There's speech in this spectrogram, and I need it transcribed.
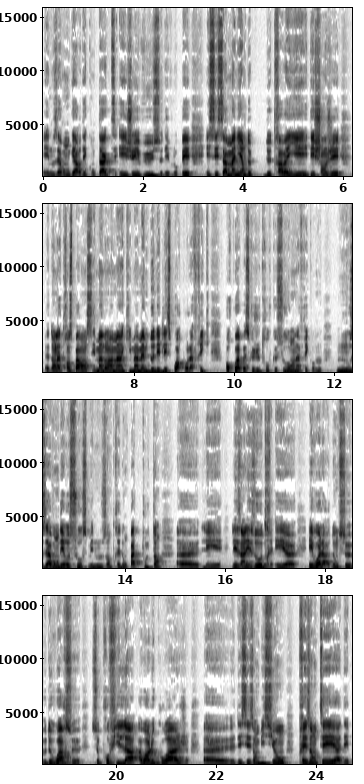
et nous avons gardé contact et j'ai vu se développer. Et c'est sa manière de, de travailler et d'échanger dans la transparence et main dans la main qui m'a même donné de l'espoir pour l'Afrique. Pourquoi? Parce que je trouve que souvent en Afrique, nous avons des ressources, mais nous nous entraînons pas tout le temps euh, les, les uns les autres. Et, euh, et voilà, donc ce, de voir ce, ce profil-là, avoir le courage euh, de ses ambitions, présenter à des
